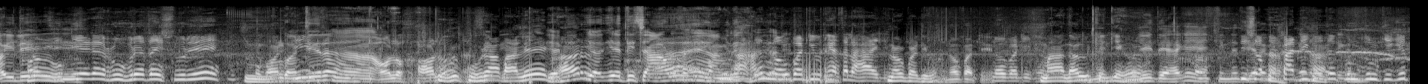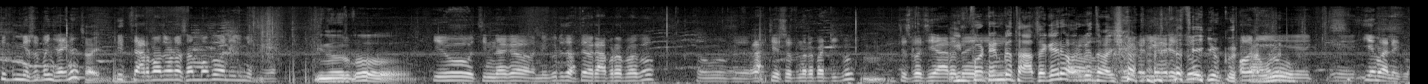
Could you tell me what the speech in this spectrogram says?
अहिले उनिएका रुख र चाहिँ सूर्य घन्टी र हलो। कुखुरा भाले घर। यति चाड चाहिँ हामीले नौपाटी उठे जस्तो लाग्छ अहिले। नौपाटी हो। नो पार्टी हो। नौपाटी उठे मादल के के हो? यही देखा कि यहाँ चिन्ह दिएर। पार्टीको चाहिँ कुन कुन के के त्यो मेसो पनि छैन। छैन। ती चार पाँचवटासम्मको अलिअलि मेसो तिनीहरूको यो चिन्हका भन्ने कुरो जस्तै राप्रपाको राष्ट्रिय स्वतन्त्र पार्टीको। त्यसपछि आएर इम्पोर्टेन्टको थाहा छ क्या अरे अर्को थाहा अनि एमालेको।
